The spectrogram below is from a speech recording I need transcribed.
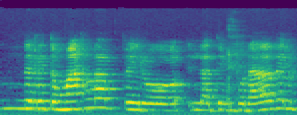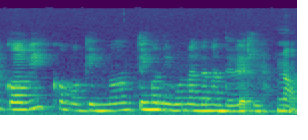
de retomarla, pero la temporada del COVID como que no tengo ninguna ganas de verla. No.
